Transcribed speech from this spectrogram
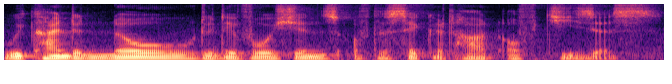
we kind of know the devotions of the Sacred Heart of Jesus.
